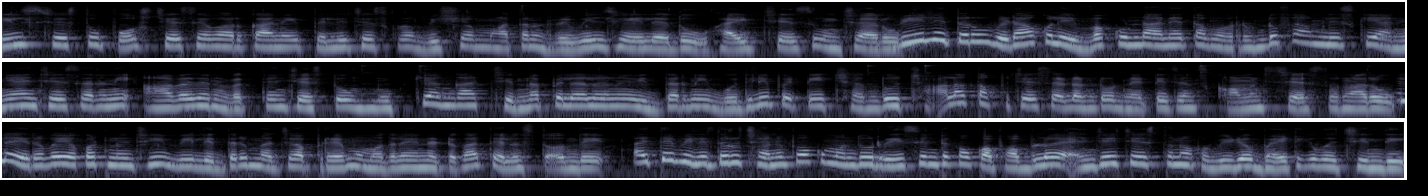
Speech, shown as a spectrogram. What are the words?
రీల్స్ చేస్తూ పోస్ట్ చేసేవారు కానీ పెళ్ళి చేసుకున్న విషయం మాత్రం రివీల్ చేయలేదు హైడ్ చేసి ఉంచారు. వీళ్ళిద్దరూ విడాకులు ఇవ్వకుండానే తమ రెండు ఫ్యామిలీస్కి అన్యాయం చేశారని ఆవేదన వ్యక్తం చేస్తూ ముఖ్యంగా చిన్న పిల్లలను ఇద్దరిని వదిలిపెట్టి చందు చాలా తప్పు చేశాడంటూ నెటిజన్స్ కామెంట్స్ చేస్తున్నారు. ఇలా ఇరవై ఒకటి నుంచి వీళ్ళిద్దరి మధ్య ప్రేమ మొదలైనట్టుగా తెలుస్తోంది. అయితే వీళ్ళిద్దరూ చనిపోక ముందు రీసెంట్గా ఒక పబ్లో ఎంజాయ్ చేస్తున్న ఒక వీడియో బయటికి వచ్చింది.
